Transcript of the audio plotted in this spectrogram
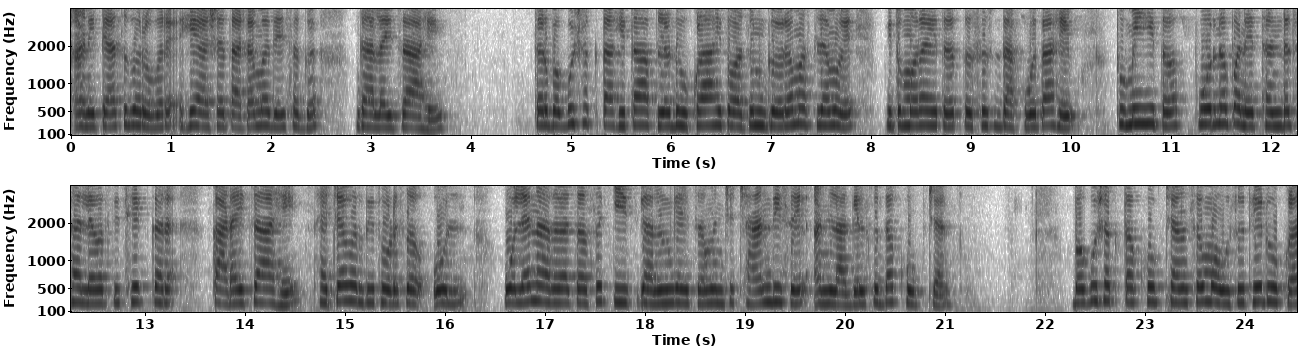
आणि त्याचबरोबर हे अशा ताटामध्ये सगळं घालायचं आहे. तर बघू शकता इथं आपला ढोकळा आहे तो अजून गरम असल्यामुळे मी तुम्हाला इथं तसंच दाखवत आहे. तुम्ही इथं पूर्णपणे थंड झाल्यावरतीच हे करा काढायचं आहे. ह्याच्यावरती थोडंसं ओल ओल्या नारळाचं असं कीस घालून घ्यायचं म्हणजे छान दिसेल आणि लागेल सुद्धा खूप छान. बघू शकता खूप छान असं मौसूद हे ढोकळा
